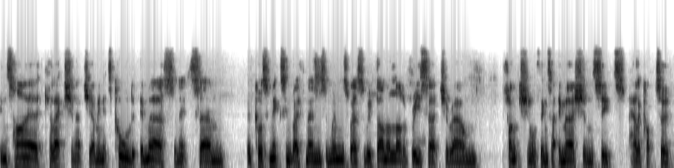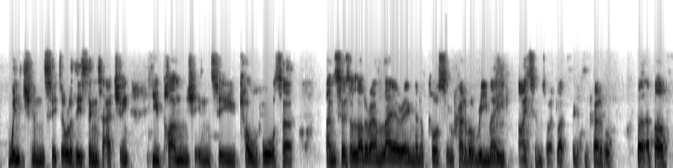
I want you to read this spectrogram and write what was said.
entire collection actually i mean it's called immerse and it's um, of course, mixing both men's and women's wear. So we've done a lot of research around functional things like immersion suits, helicopter winchman suits, all of these things that actually you plunge into cold water. And so there's a lot around layering and, of course, incredible remade items, I'd like to think incredible. But above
